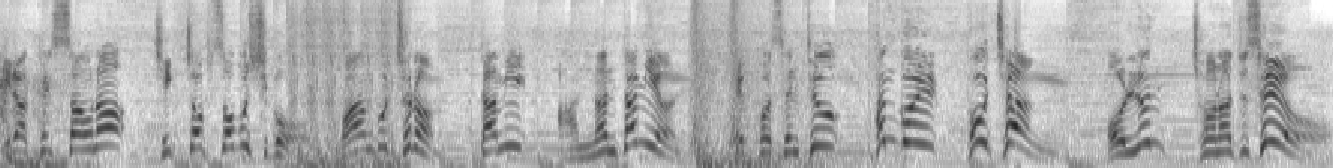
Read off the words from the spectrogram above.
미라클 사우나 직접 써보시고 광고처럼 땀이 안 난다면 100% 환불 보장. 얼른 전화주세요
